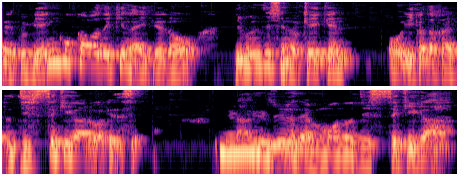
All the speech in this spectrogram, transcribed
えっ、と、言語化はできないけど、自分自身の経験を言い方変えると実績があるわけです。何十年もの実績が、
